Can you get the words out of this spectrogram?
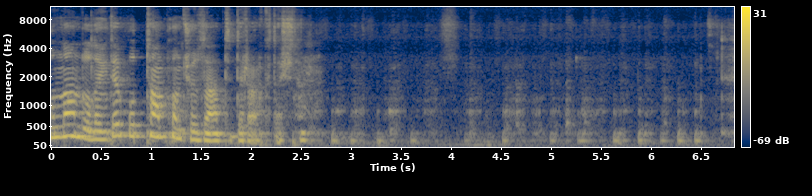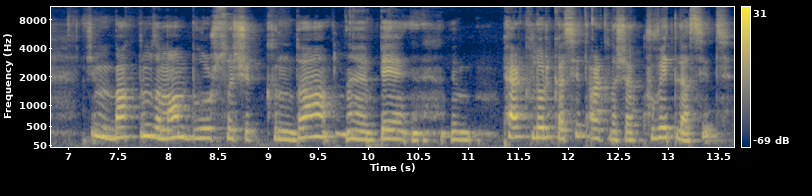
Bundan dolayı da bu tampon çözeltidir arkadaşlar. Şimdi baktığım zaman Bursa şıkkında e, B Perklorik asit arkadaşlar kuvvetli asit.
